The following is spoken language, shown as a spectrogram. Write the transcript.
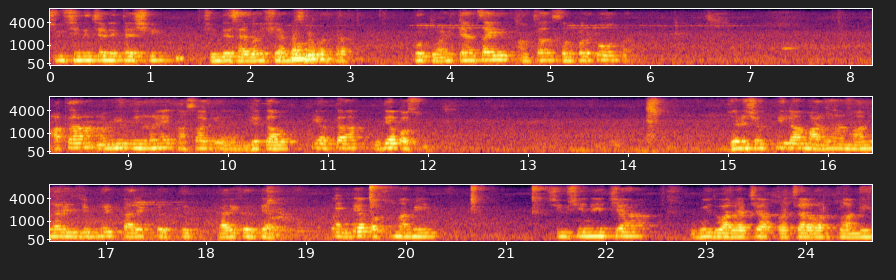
शिवसेनेच्या नेत्याशी शिंदे साहेबांशी आम्ही संपर्कात होतो आणि त्यांचाही आमचा संपर्क होता. आता आम्ही निर्णय असा घेत आहोत की आता उद्यापासून जनशक्तीला मानणार मानणारे जेवढे कार्यकर्ते कार्यकर्ते आहेत तर उद्यापासून आम्ही शिवसेनेच्या उमेदवाराच्या प्रचारार्थ आम्ही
